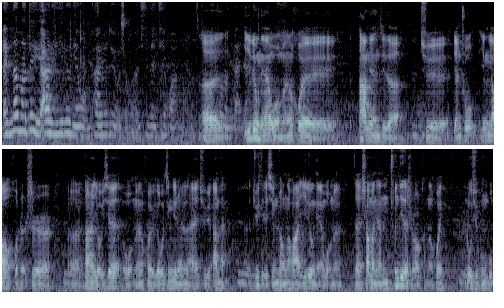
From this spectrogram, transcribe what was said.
哎，那么对于二零一六年我们帕乐队有什么新的计划吗？呃一六年我们会大面积的去演出应邀，或者是呃，当然有一些我们会由经纪人来去安排。呃，具体的行程的话，一六年我们在上半年春季的时候可能会陆续公布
